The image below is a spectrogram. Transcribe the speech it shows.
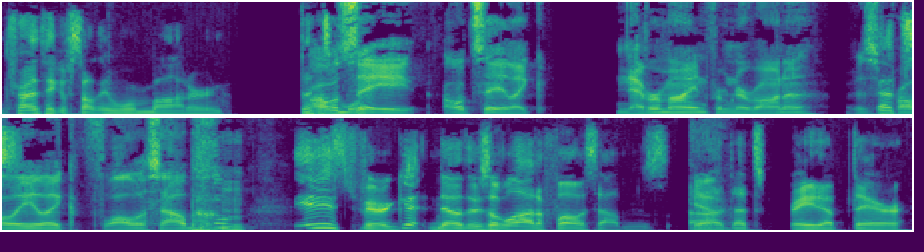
I'm trying to think of something more modern. I would more- say I would say like Nevermind from Nirvana is That's- probably like flawless album. it is very good. No, there's a lot of flawless albums. Yeah. Uh, that's great up there.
